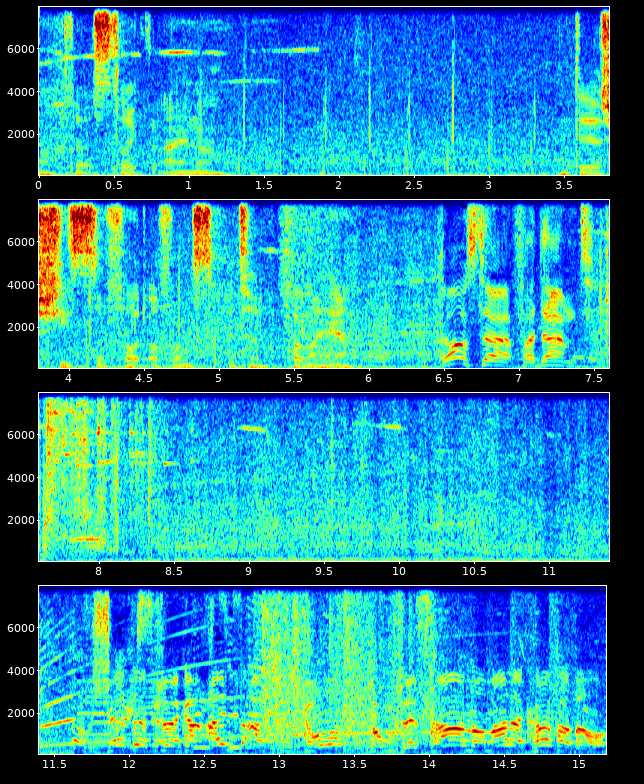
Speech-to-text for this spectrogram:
Ach, da ist direkt einer. Und der schießt sofort auf uns. Bitte, komm mal her. Raus da, verdammt! Schätze ca. 1,80 groß, dunkles Haar, Körperbau.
